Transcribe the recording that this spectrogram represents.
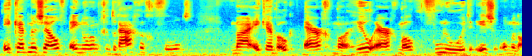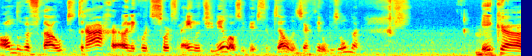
ik heb mezelf enorm gedragen gevoeld. Maar ik heb ook erg, heel erg mogen voelen hoe het is om een andere vrouw te dragen. En ik word een soort van emotioneel als ik dit vertel. Dat is echt heel bijzonder. Ik. Uh...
